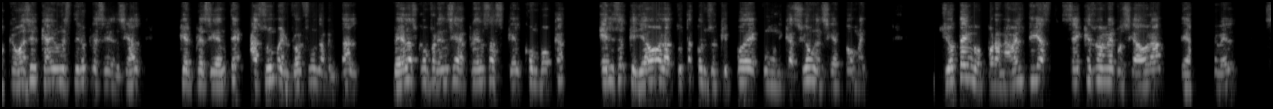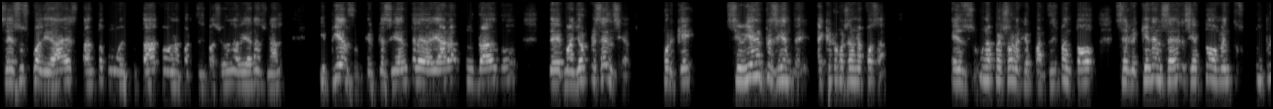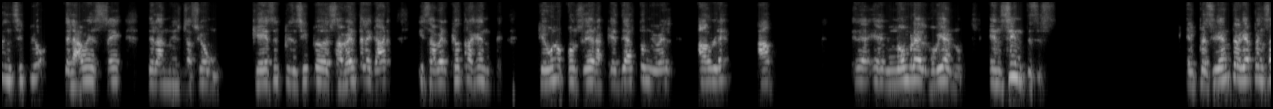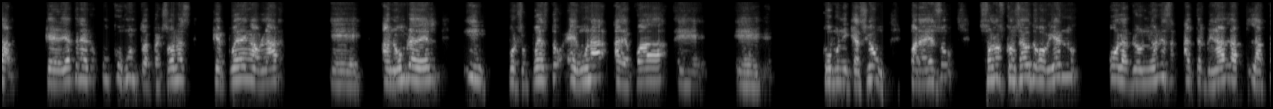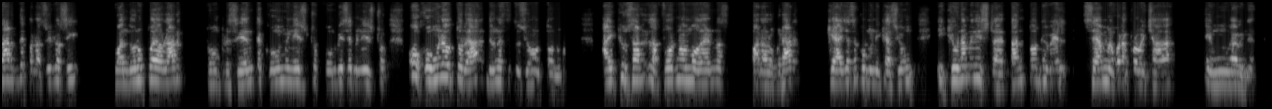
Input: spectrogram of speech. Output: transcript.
Lo que va a decir que hay un estilo presidencial que el presidente asume el rol fundamental. Ve las conferencias de prensa que él convoca, él es el que lleva la tuta con su equipo de comunicación en cierto momento. Yo tengo por Anabel Díaz, sé que es una negociadora de alto nivel, sé sus cualidades tanto como diputada como en la participación en la vida nacional y pienso que el presidente le debería dar un rasgo de mayor presencia, porque si bien el presidente, hay que reconocer una cosa, es una persona que participa en todo, se requiere en ciertos momentos un principio del ABC de la administración, que es el principio de saber delegar y saber que otra gente que uno considera que es de alto nivel hable a, eh, en nombre del gobierno. En síntesis, el presidente debería pensar que debería tener un conjunto de personas que pueden hablar eh, a nombre de él y, por supuesto, en una adecuada eh, comunicación. Para eso son los consejos de gobierno o las reuniones al terminar la, la tarde, para decirlo así, cuando uno puede hablar como presidente, con un ministro, con un viceministro o con una autoridad de una institución autónoma. Hay que usar las formas modernas para lograr que haya esa comunicación y que una ministra de tanto nivel sea mejor aprovechada en un gabinete.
